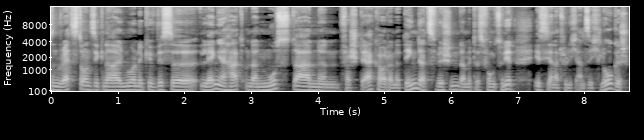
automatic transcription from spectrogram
ein Redstone-Signal nur eine gewisse Länge hat und dann muss da ein Verstärker oder ein Ding dazwischen, damit es funktioniert, ist ja natürlich an sich logisch.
